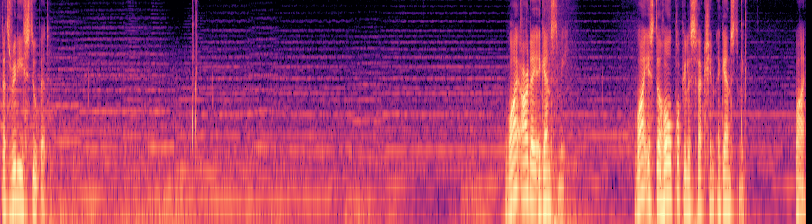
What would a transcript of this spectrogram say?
That's really stupid. Why are they against me? Why is the whole populist faction against me? Why?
